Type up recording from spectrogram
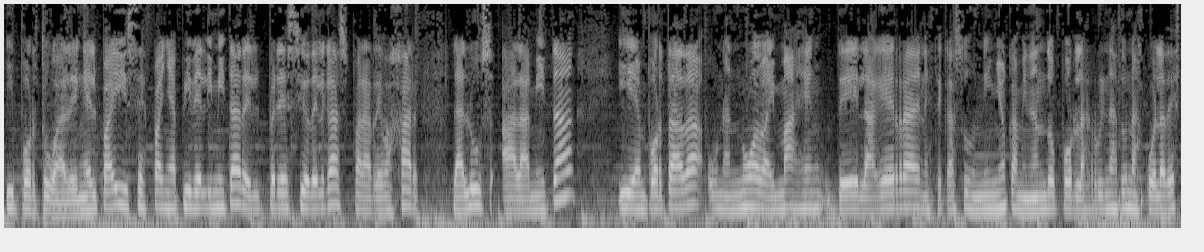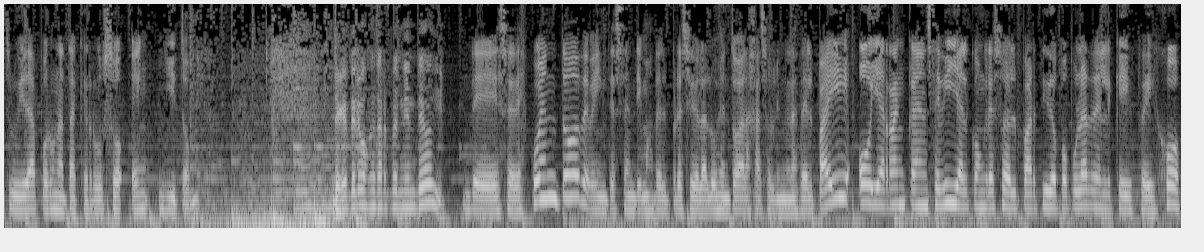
y Portugal. En el país, España pide limitar el precio del gas para rebajar la luz a la mitad y en portada una nueva imagen de la guerra, en este caso de un niño caminando por las ruinas de una escuela destruida por un ataque ruso en Yitomir. ¿De qué tenemos que estar pendiente hoy? De ese descuento de 20 céntimos del precio de la luz en todas las gasolineras del país. Hoy arranca en Sevilla el Congreso del Partido Popular en el que Feijó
